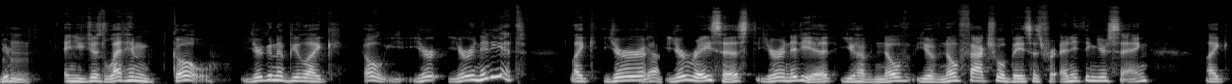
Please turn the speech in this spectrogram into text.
mm-hmm. and you just let him go, you're gonna be like, oh, you're you're an idiot. Like you're yeah. you're racist. You're an idiot. You have no you have no factual basis for anything you're saying. Like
